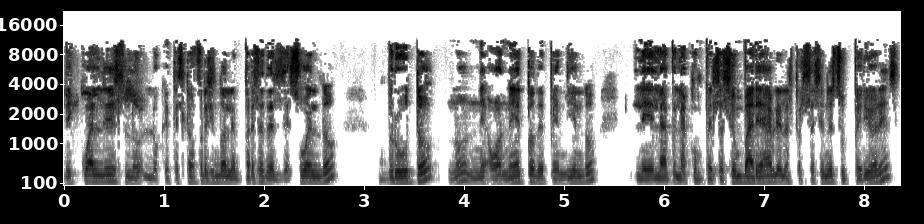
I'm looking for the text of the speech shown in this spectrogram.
de cuál es lo, lo, que te está ofreciendo la empresa desde sueldo, bruto, ¿no? o neto, dependiendo, la, compensación variable, las prestaciones superiores,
